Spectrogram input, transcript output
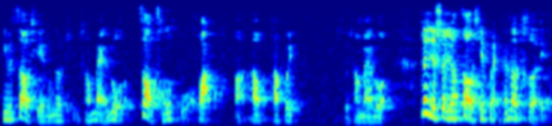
因为燥邪能够损伤脉络，燥从火化啊，它它会损伤脉络，这就涉及到燥邪本身的特点。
